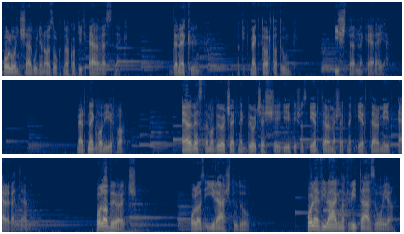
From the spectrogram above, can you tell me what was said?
bolondság ugyan azoknak, akik elvesznek, de nekünk, akik megtartatunk, Istennek ereje. Mert megvan írva, elvesztem a bölcseknek bölcsességét, és az értelmeseknek értelmét elvetem. Hol a bölcs? Hol az írás tudó? Hol-e világnak vitázója?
